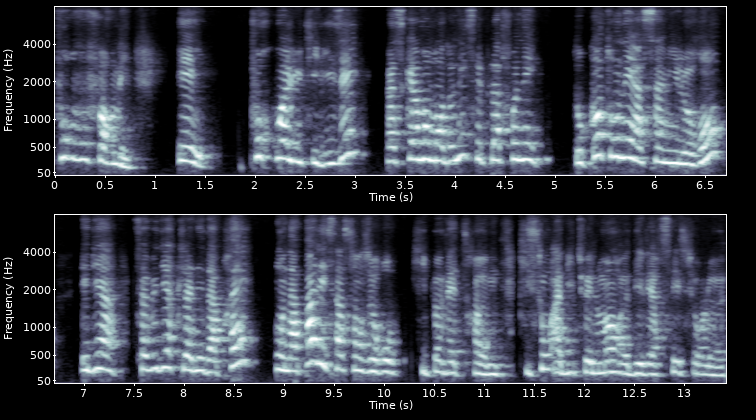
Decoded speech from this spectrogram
pour vous former. Et pourquoi l'utiliser? Parce qu'à un moment donné, c'est plafonné. Donc, quand on est à 5 000 euros, eh bien, ça veut dire que l'année d'après, on n'a pas les 500 euros qui peuvent être, qui sont habituellement déversés sur, le,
